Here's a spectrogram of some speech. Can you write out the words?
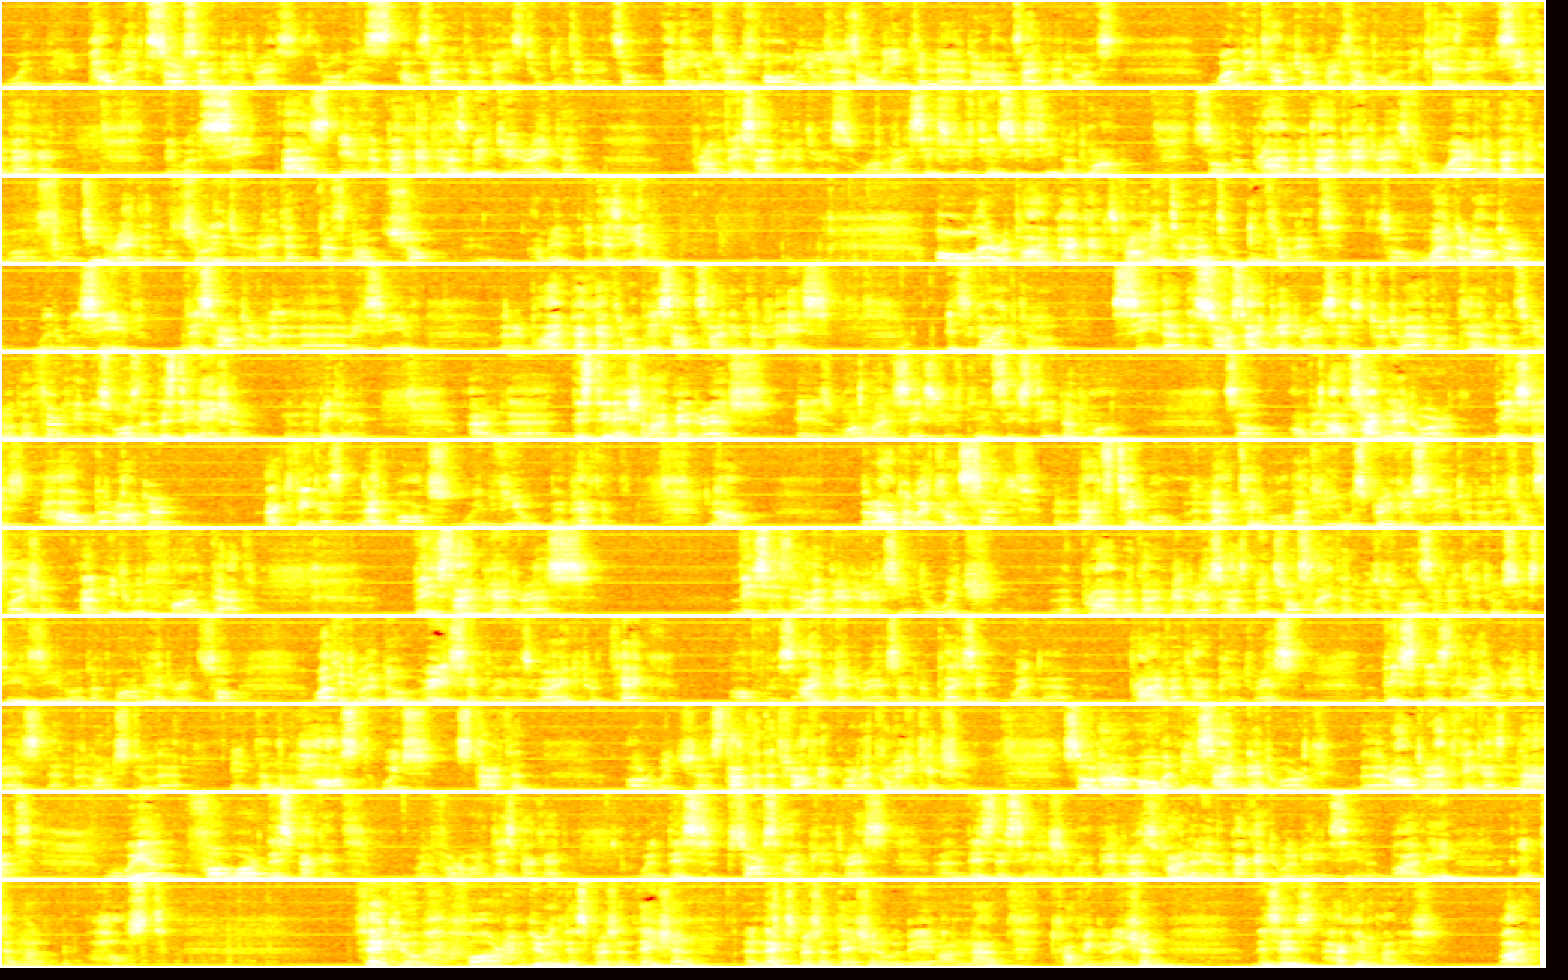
with the public source IP address through this outside interface to internet. So any users, all users on the internet or outside networks, when they capture, for example, in the case they receive the packet, they will see as if the packet has been generated from this IP address, 196.15.60.1. So the private IP address from where the packet was uh, generated, was truly generated, does not show. I mean, it is hidden. All the reply packets from internet to intranet. So when the router will receive, this router will uh, receive the reply packet through this outside interface, it's going to see that the source IP address is 212.10.0.30. This was the destination in the beginning and the destination IP address is 196.15.60.1. So on the outside network, this is how the router acting as a NAT box will view the packet. Now, The router will consult a NAT table, the NAT table that he used previously to do the translation, and it will find that this IP address, this is the IP address into which the private IP address has been translated, which is 172.16.0.100. So what it will do, very simply, is going to take of this IP address and replace it with the private IP address. This is the IP address that belongs to the internal host which started or which uh, started the traffic or the communication. So now on the inside network, the router acting as NAT will forward this packet, will forward this packet with this source IP address and this destination IP address. Finally, the packet will be received by the internal host. Thank you for viewing this presentation. The next presentation will be on NAT configuration. This is Hakim Adish. Bye.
